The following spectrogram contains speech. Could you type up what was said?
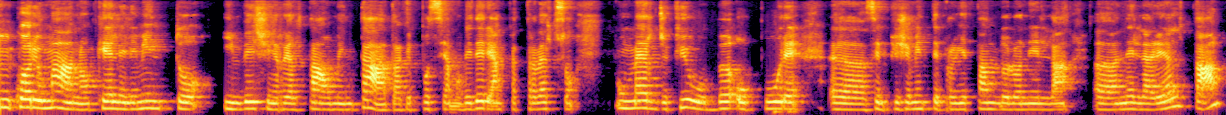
un cuore umano che è l'elemento invece in realtà aumentata che possiamo vedere anche attraverso un merge cube oppure eh, semplicemente proiettandolo nella, eh, nella, realtà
